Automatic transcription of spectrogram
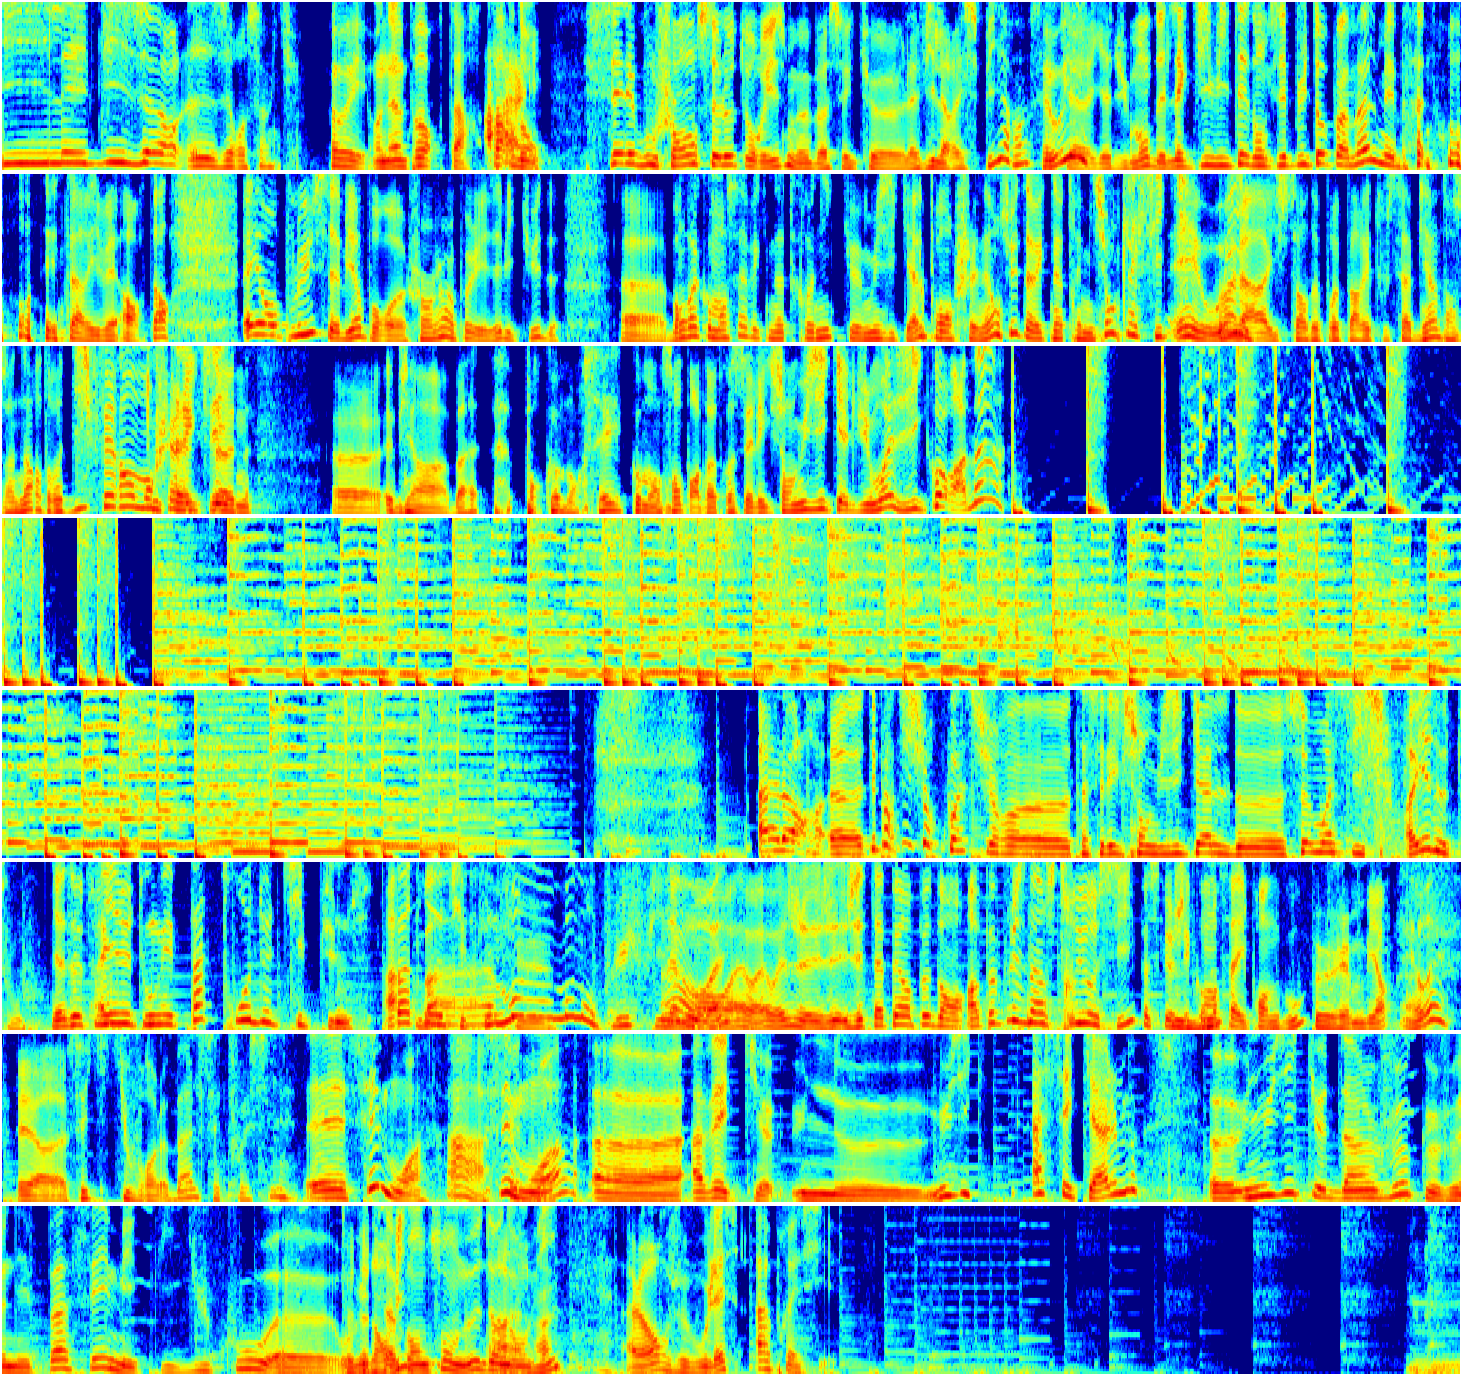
Il est 10h05. Ah oui, on est un peu en retard, pardon. Ah, c'est les bouchons, c'est le tourisme, bah, c'est que la ville respire, hein, c'est Eh oui. qu'il y a- il y, a du monde et de l'activité, donc c'est plutôt pas mal, mais bah, nous, on est arrivé en retard. Et en plus, c'est bien pour euh, changer un peu les habitudes. euh, bah, on va commencer avec notre chronique musicale pour enchaîner ensuite avec notre émission classique. Eh oui. Voilà, histoire de préparer tout ça bien dans un ordre différent, mon Tout cher. Ixon. Euh, eh bien, bah, pour commencer, commençons par notre sélection musicale du mois, Zikorama. Alors, euh, t'es parti sur quoi sur euh, ta sélection musicale de ce mois-ci? Ah, il y a de tout. Il y a de tout. Ah, il y a de tout, mais pas trop de chiptunes. Ah, pas trop bah, de chiptunes. Moi, je- moi non plus, finalement. Ah ouais, ouais. ouais, ouais, J'ai- tapé un peu dans un peu plus d'instru aussi parce que j'ai Mhm. commencé à y prendre goût. J'aime bien. Eh ouais. Et euh, c'est qui qui ouvre le bal cette fois-ci? Et c'est moi. Ah, c'est moi, avec une musique assez calme. euh, une musique d'un jeu que je n'ai pas fait, mais qui du coup, euh, au donne de sa bande son, me donne envie. Alors je vous laisse apprécier. Vous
